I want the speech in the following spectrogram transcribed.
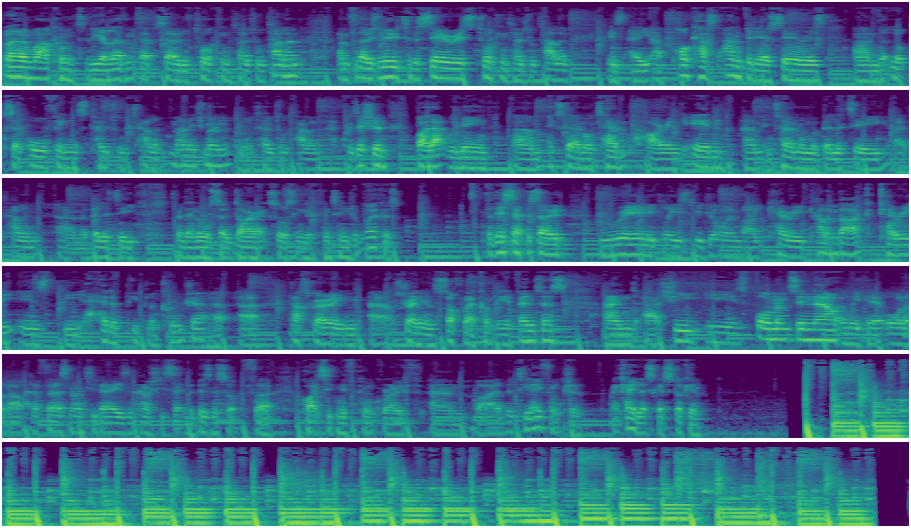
Hello and welcome to the 11th episode of Talking Total Talent. And for those new to the series, Talking Total Talent is a, a podcast and video series um, that looks at all things total talent management or total talent acquisition. By that we mean um, external temp, hiring in, um, internal mobility, uh, talent uh, mobility, and then also direct sourcing of contingent workers. For this episode, really pleased to be joined by Kerry Kallenbach. Kerry is the head of people and culture at uh, fast growing uh, Australian software company Adventus. And uh, she is four months in now, and we hear all about her first 90 days and how she's setting the business up for quite significant growth um, via the TA function. Okay, let's get stuck in.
